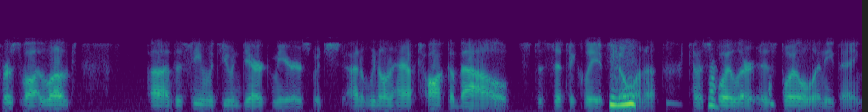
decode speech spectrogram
First of all, I loved uh, the scene with you and Derek Mears, which I, we don't have talk about specifically if you don't want to kind of spoiler spoil anything.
